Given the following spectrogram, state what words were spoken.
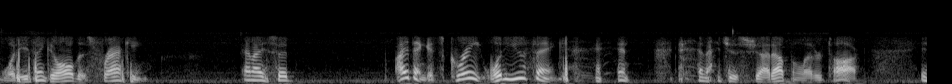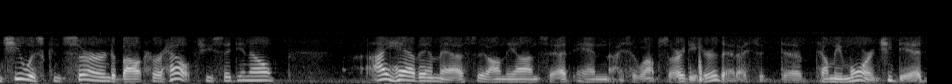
what do you think of all this fracking?" And I said, "I think it's great. What do you think?" and and I just shut up and let her talk. And she was concerned about her health. She said, "You know, I have MS on the onset." And I said, "Well, I'm sorry to hear that." I said, uh, "Tell me more." And she did.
